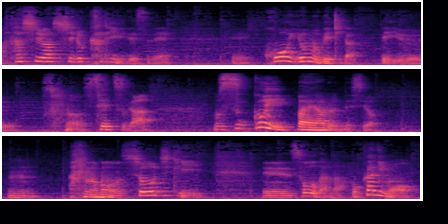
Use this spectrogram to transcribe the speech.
私は知る限りですね、えこう読むべきだっていうその説がもうすっごいいっぱいあるんですよ。うん、あの正直、えー、そうだな。他にも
